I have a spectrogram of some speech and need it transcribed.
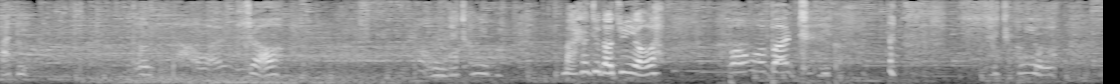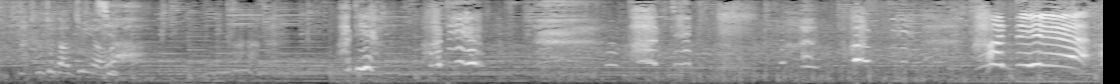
阿弟，等打完仗，帮你再撑一会儿，马上就到军营了。帮我把这个再撑一会，马上就到军营了。家阿爹，阿弟，阿弟，阿弟，阿弟，阿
